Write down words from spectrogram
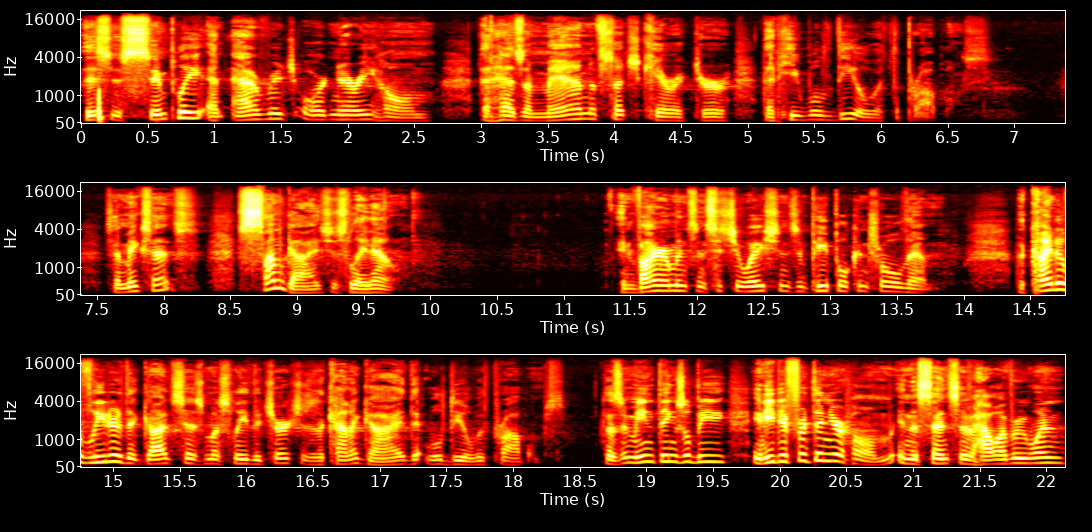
This is simply an average, ordinary home that has a man of such character that he will deal with the problems. Does that make sense? Some guys just lay down. Environments and situations and people control them. The kind of leader that God says must lead the church is the kind of guy that will deal with problems. Doesn't mean things will be any different than your home in the sense of how everyone,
